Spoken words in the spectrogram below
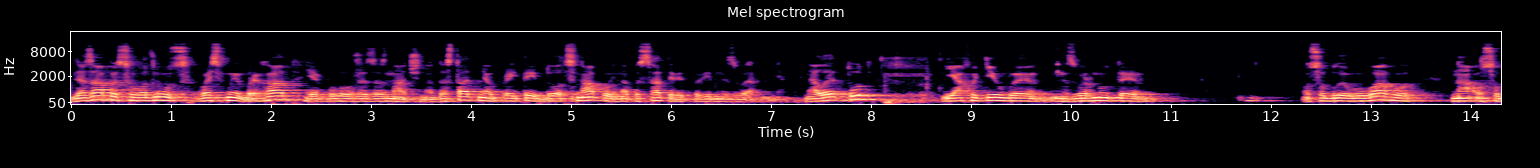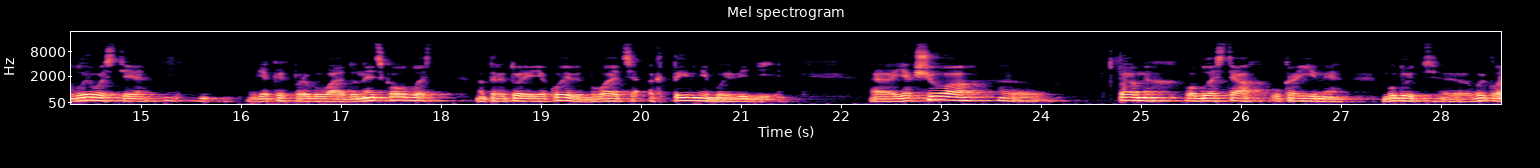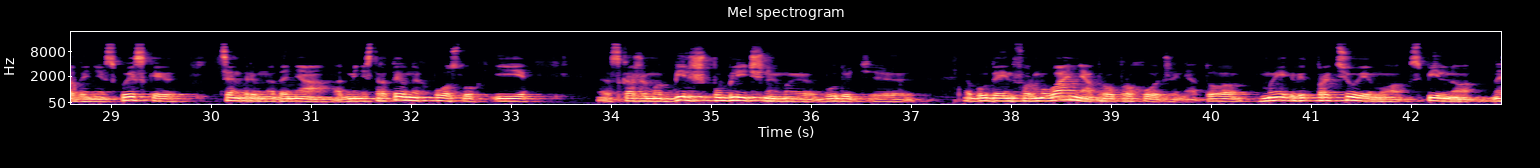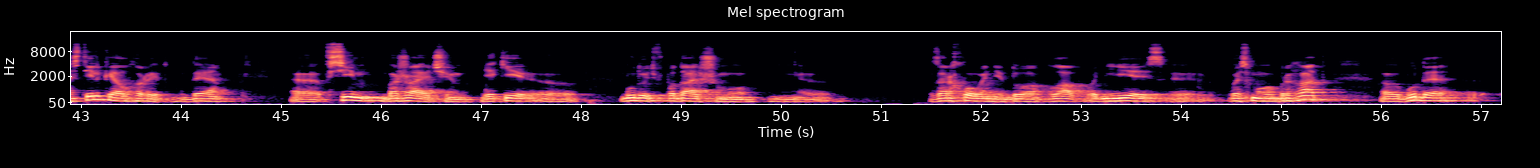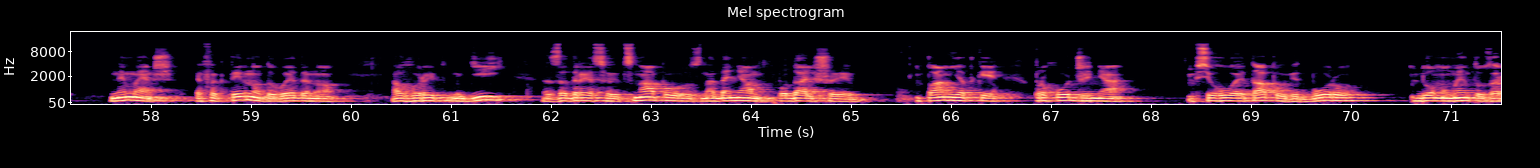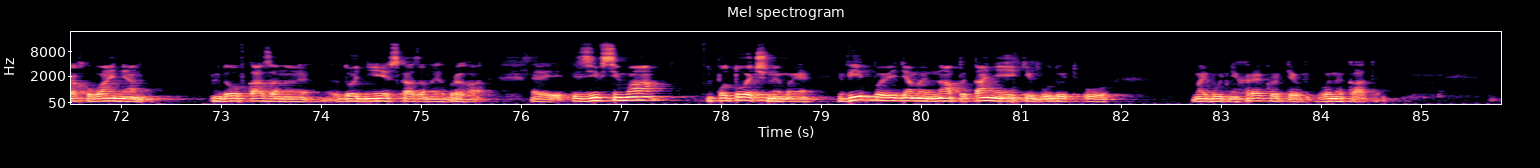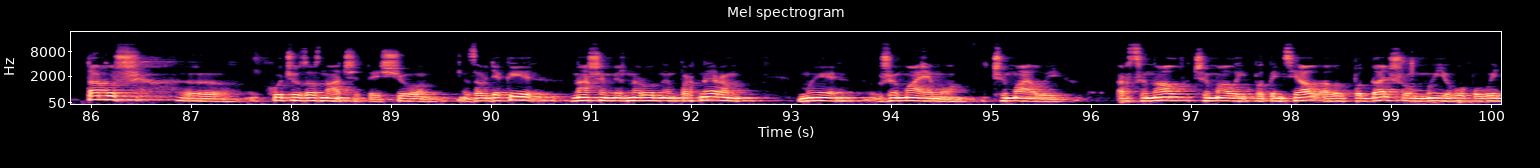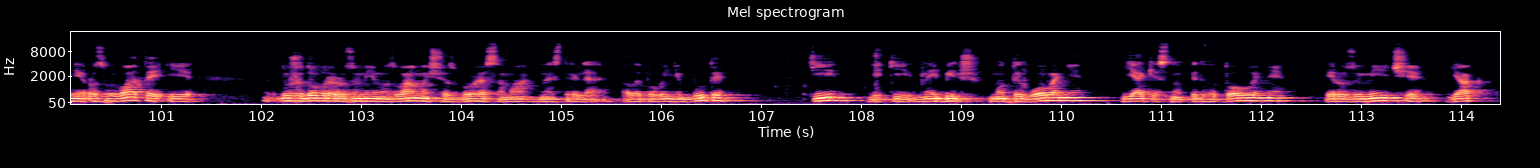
Для запису в одну з восьми бригад, як було вже зазначено, достатньо прийти до ЦНАПу і написати відповідне звернення. Але тут я хотів би звернути особливу увагу на особливості, в яких перебуває Донецька область, на території якої відбуваються активні бойові дії. Е, Якщо е, в певних областях України будуть е, викладені списки центрів надання адміністративних послуг і, е, скажімо, більш публічними будуть. е, Буде інформування про проходження, то ми відпрацюємо спільно настільки алгоритм, де всім бажаючим, які будуть в подальшому зараховані до лав однієї з восьмох бригад, буде не менш ефективно доведено алгоритм дій з адресою ЦНАПу, з наданням подальшої пам'ятки, проходження всього етапу відбору до моменту зарахування до вказаної до однієї з вказаних бригад Е, зі всіма поточними відповідями на питання, які будуть у майбутніх рекрутів виникати. Також хочу зазначити, що завдяки нашим міжнародним партнерам ми вже маємо чималий арсенал, чималий потенціал, але в подальшому ми його повинні розвивати і дуже добре розуміємо з вами, що зброя сама не стріляє, але повинні бути ті, які найбільш мотивовані, якісно підготовлені і розуміючи, як,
